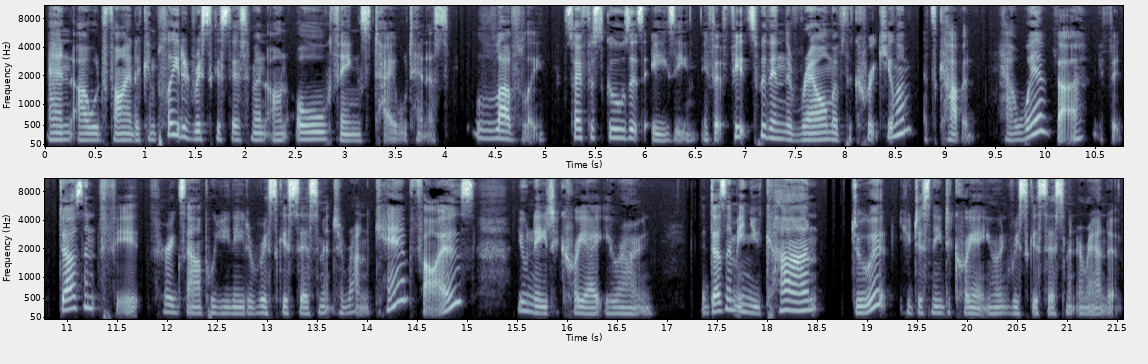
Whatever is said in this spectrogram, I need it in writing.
and I would find a completed risk assessment on all things table tennis. Lovely. So for schools, it's easy. If it fits within the realm of the curriculum, it's covered. However, if it doesn't fit, for example, you need a risk assessment to run campfires, you'll need to create your own. It doesn't mean you can't do it, you just need to create your own risk assessment around it.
